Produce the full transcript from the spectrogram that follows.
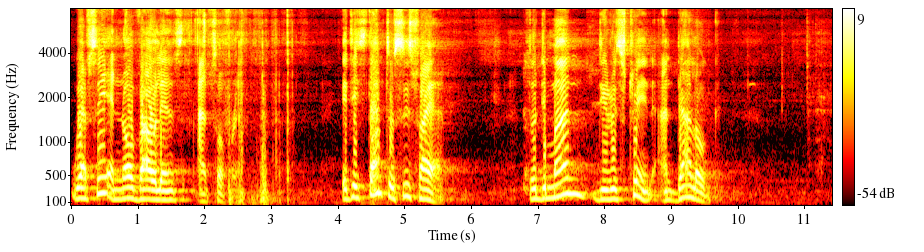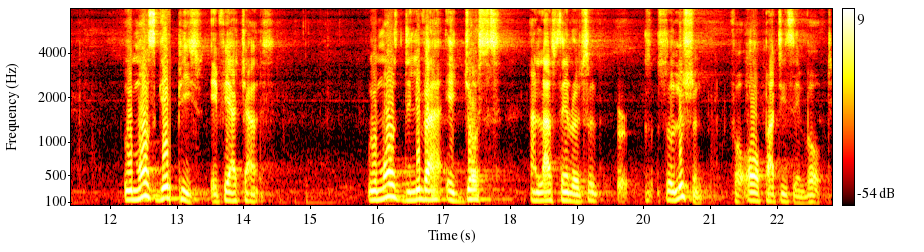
We have seen enough violence and suffering. It is time to cease fire, to demand the restraint and dialogue. We must give peace a fair chance. We must deliver a just and lasting solution for all parties involved.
